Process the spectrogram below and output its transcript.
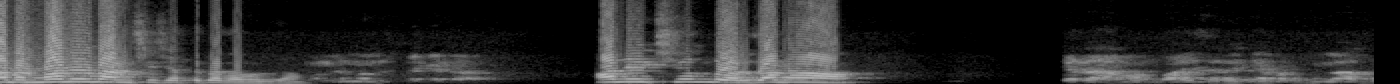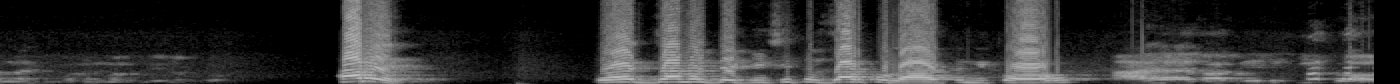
আমার মনের মানুষের সাথে কথা বললাম। অনেক সুন্দর জানো? আরে এক জানে দেখি সে তো যার কোলা তুমি কও। হায় হায় ভাবি কি কর?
